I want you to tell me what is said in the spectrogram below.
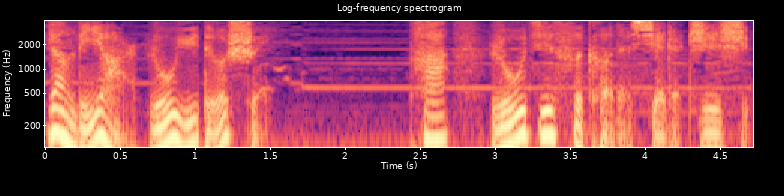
让李耳如鱼得水。他如饥似渴地学着知识。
